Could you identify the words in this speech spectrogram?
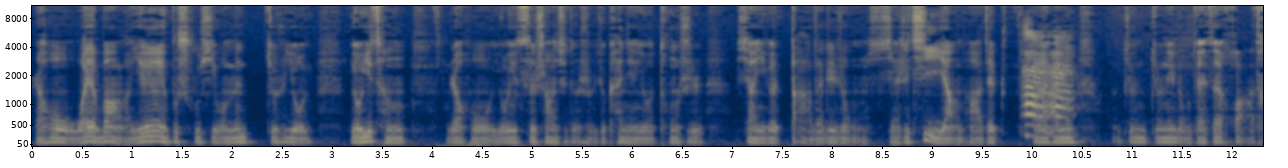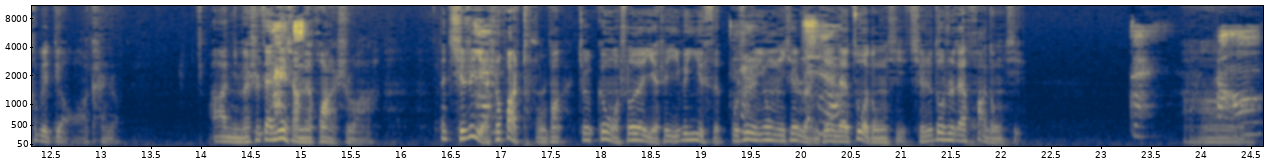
然后我也忘了，莹莹也不熟悉。我们就是有有一层，然后有一次上去的时候，就看见有同事像一个大的这种显示器一样的啊，在就就那种在在画，特别屌啊，看着。啊，你们是在那上面画是吧？那其实也是画图嘛，就跟我说的也是一个意思，不是用一些软件在做东西，其实都是在画东西对，然啊。后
